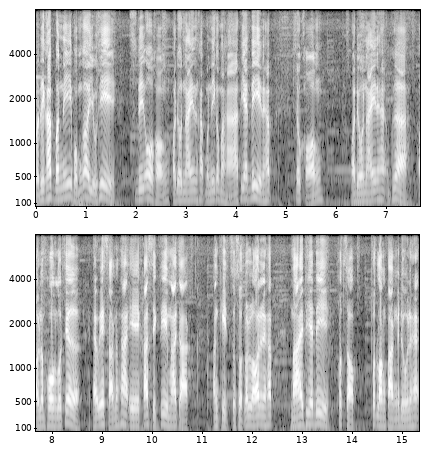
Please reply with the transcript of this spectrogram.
สวัสดีครับ วันนี้ผมก็อยู่ที่สตูดิโอของ Audio Night นะครับ วันนี้ก็มาหาพี่แอดดี้นะครับ เจ้าของ Audio Night นะฮะเพื่อเอาลำโพงโรเจอร์ LS 3 5 A คลาสสิกที่มาจากอังกฤษสดๆ ร้อนๆเลยนะครับ มาให้พี่แอดดี้ทดสอบทดลองฟังกันดูนะฮะ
